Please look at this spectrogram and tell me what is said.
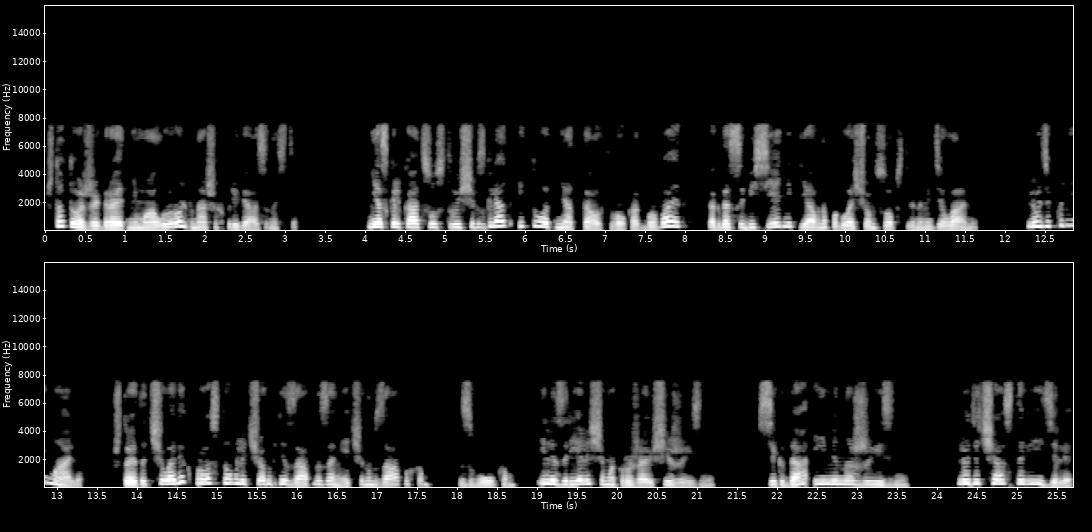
что тоже играет немалую роль в наших привязанностях. Несколько отсутствующий взгляд и тот не отталкивал, как бывает, когда собеседник явно поглощен собственными делами. Люди понимали, что этот человек просто увлечен внезапно замеченным запахом, звуком, или зрелищем окружающей жизни. Всегда именно жизни. Люди часто видели,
